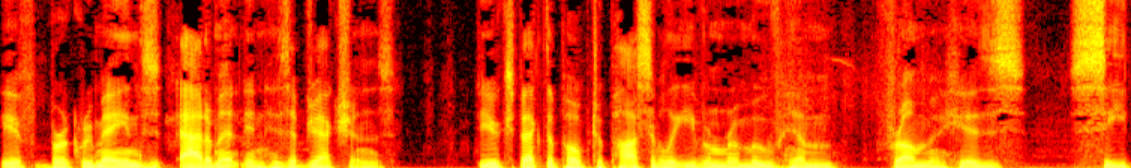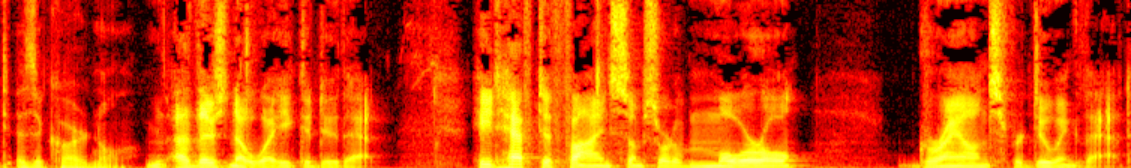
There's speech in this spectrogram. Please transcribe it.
If Burke remains adamant in his objections, do you expect the Pope to possibly even remove him from his seat as a cardinal? Uh, there's no way he could do that. He'd have to find some sort of moral grounds for doing that.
